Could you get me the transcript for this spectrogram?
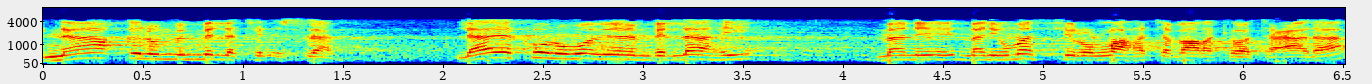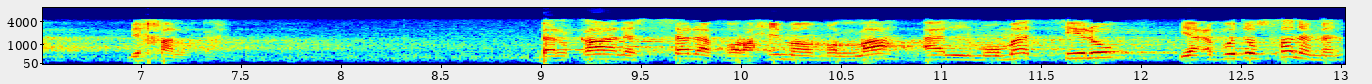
ناقل من ملة الإسلام. لا يكون مؤمنا بالله من, من يمثل الله تبارك وتعالى بخلقه. بل قال السلف رحمهم الله الممثل يعبد صنما.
